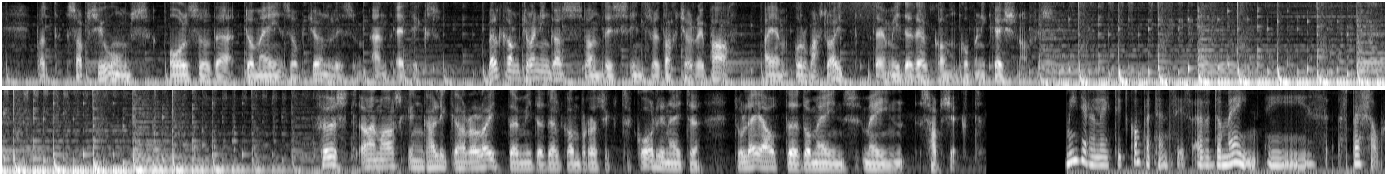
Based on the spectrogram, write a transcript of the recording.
but subsumes also the domains of journalism and ethics. Welcome joining us on this introductory path. I am Urmas Loit, Media Delcom Communication Officer. First, I'm asking Halliki Harro-Loit, the Media Delcom project coordinator, to lay out the domain's main subject. Media related competencies as a domain is special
